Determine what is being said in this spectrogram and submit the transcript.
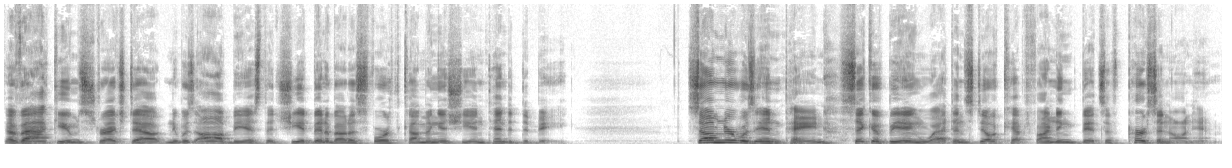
A vacuum stretched out, and it was obvious that she had been about as forthcoming as she intended to be. Sumner was in pain, sick of being wet, and still kept finding bits of person on him.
